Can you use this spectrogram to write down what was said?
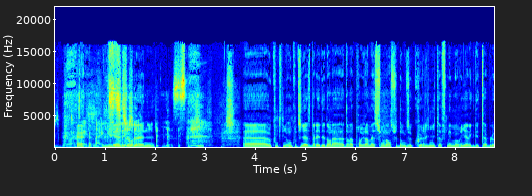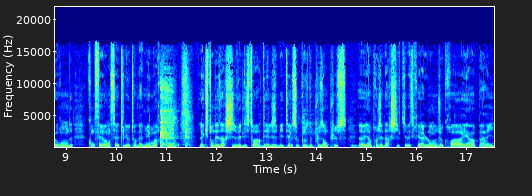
Créatures de la nuit. Yes. Euh, on, continue, on continue à se balader dans la, dans la programmation. On a ensuite donc The Queer Limit of Memory avec des tables rondes, conférences et ateliers autour de la mémoire queer. la question des archives et de l'histoire des LGBT, elle se pose de plus en plus. Euh, Il y a un projet d'archives qui va se créer à Londres, je crois, et un à Paris.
